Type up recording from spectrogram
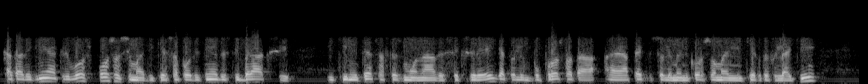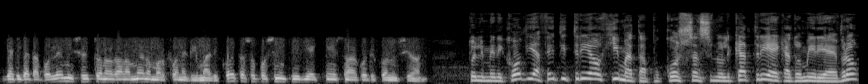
καταδεικνύει ακριβώς πόσο σημαντικές αποδεικνύονται στην πράξη οι κινητέ αυτέ μονάδες X-ray για το που πρόσφατα ε, απέκτησε το λιμενικό σώμα ελληνική ακτοφυλακή για την καταπολέμηση των οργανωμένων μορφών εγκληματικότητας όπως είναι και η διακίνηση των ναρκωτικών ουσιών. Το λιμενικό διαθέτει τρία οχήματα που κόστησαν συνολικά 3 εκατομμύρια ευρώ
